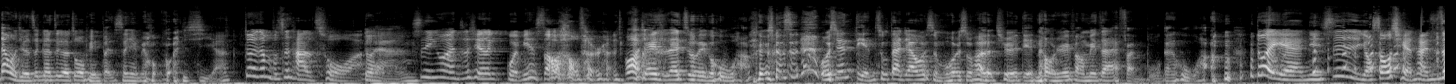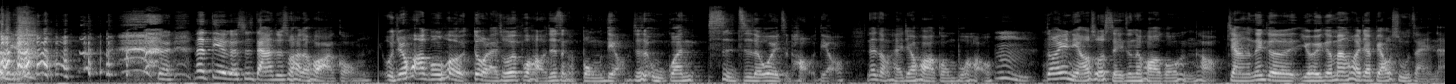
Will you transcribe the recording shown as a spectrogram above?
但我觉得这跟这个作品本身也没有关系啊。对，那不是他的错啊。对啊，是因为这些鬼灭骚扰的人。我好像一直在做一个护航，就是我先点出大家为什么会说他的缺点，那我就一方面再来反驳跟护航。对耶，你是有收钱还是怎么样？对，那第二个是大家就说他的画工，我觉得画工会对我来说会不好，就整个崩掉，就是五官四肢的位置跑掉，那种才叫画工不好。嗯，关于你要说谁真的画工很好，讲那个有一个漫画叫《标速宅男》，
